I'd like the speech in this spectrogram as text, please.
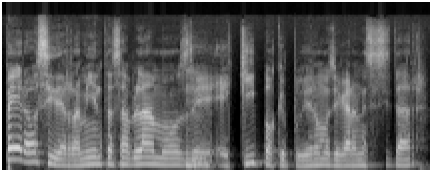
Pero si de herramientas hablamos, de equipo que pudiéramos llegar a necesitar,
